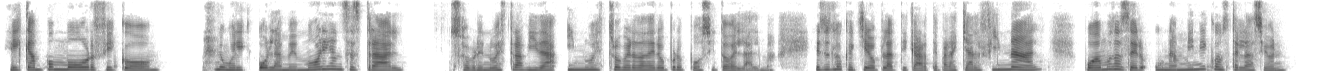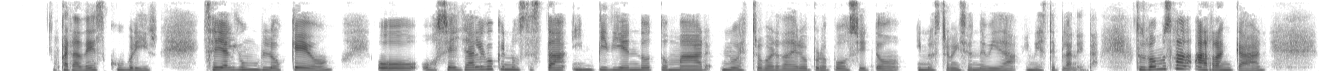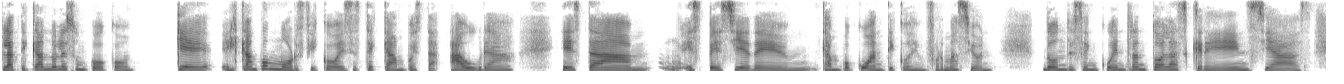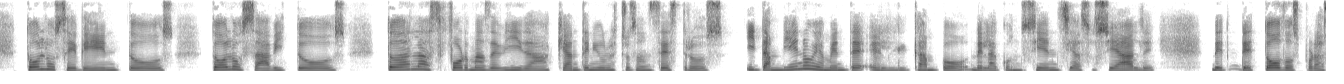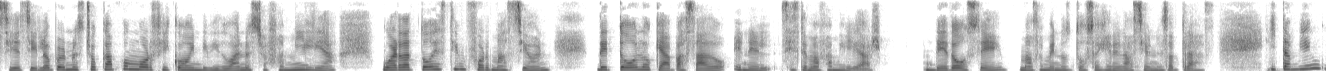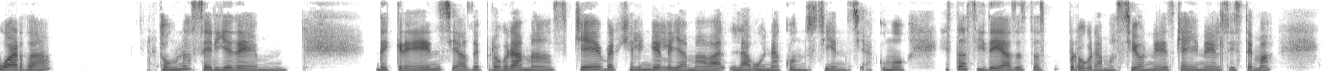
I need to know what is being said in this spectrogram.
el campo mórfico o, la memoria ancestral sobre nuestra vida y nuestro verdadero propósito del alma. Eso es lo que quiero platicarte para que al final podamos hacer una mini constelación para descubrir si hay algún bloqueo o, o, si hay algo que nos está impidiendo tomar nuestro verdadero propósito y nuestra misión de vida en este planeta. Entonces vamos a arrancar platicándoles un poco que el campo mórfico es este campo, esta aura, esta mm, especie de mm, campo cuántico de información, donde se encuentran todas las creencias, todos los eventos, todos los hábitos, todas las formas de vida que han tenido nuestros ancestros y también obviamente el campo de la conciencia social de, de, todos, por así decirlo, pero nuestro campo mórfico individual, nuestra familia, guarda toda esta información de todo lo que ha pasado en el sistema familiar de 12, más o menos 12 generaciones atrás. Y también guarda toda una serie de de creencias, de programas que Bergelinger le llamaba la buena conciencia, como estas ideas, estas programaciones que hay en el sistema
